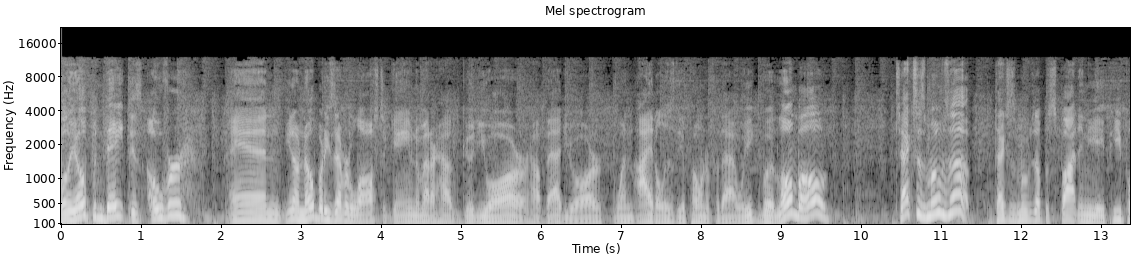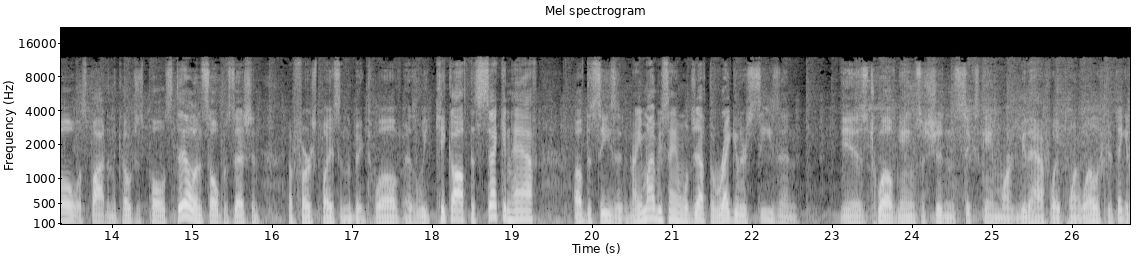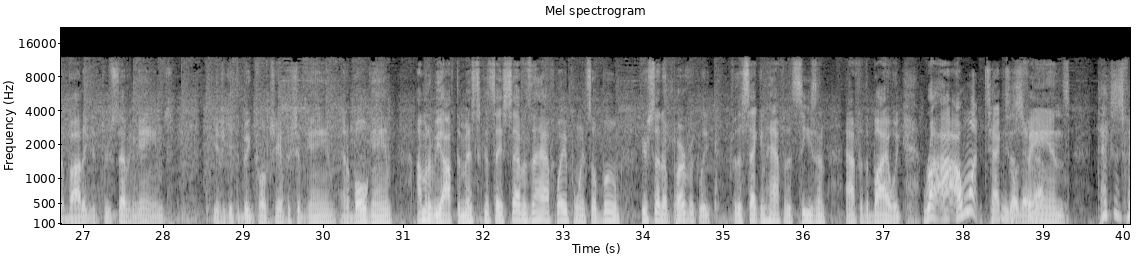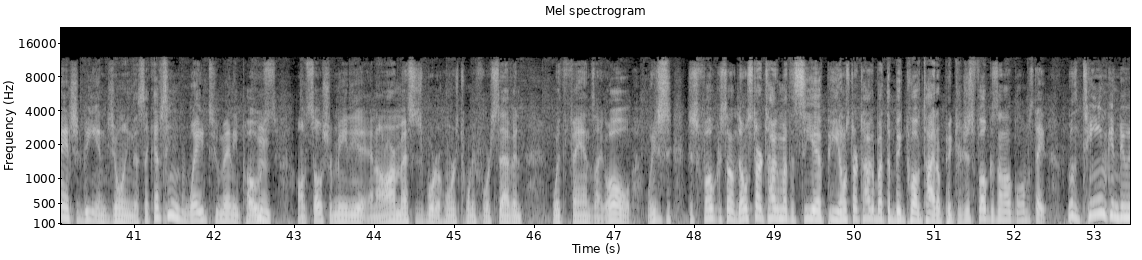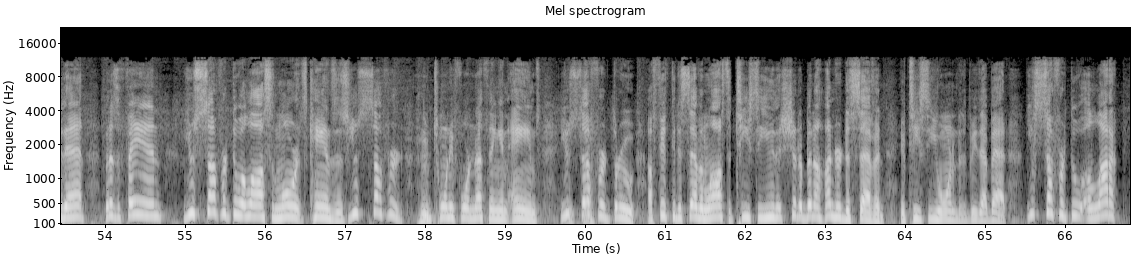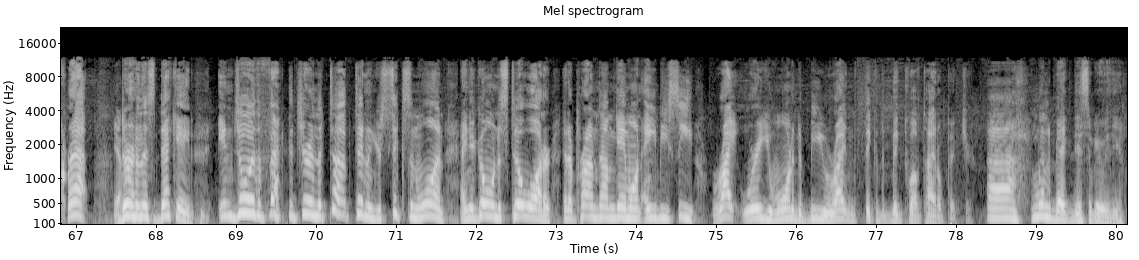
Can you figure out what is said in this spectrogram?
Well, the open date is over, and you know nobody's ever lost a game, no matter how good you are or how bad you are, when Idle is the opponent for that week. But lo and behold, Texas moves up. Texas moves up a spot in the AP poll, a spot in the coaches poll, still in sole possession of first place in the Big 12 as we kick off the second half of the season. Now you might be saying, "Well, Jeff, the regular season is 12 games, so shouldn't the six game mark be the halfway point?" Well, if you're thinking about it, you're through seven games. If you get the Big 12 championship game and a bowl game, I'm going to be optimistic and say seven's the halfway point. So, boom, you're set up perfectly for the second half of the season after the bye week. Right, I I want Texas fans. Texas fans should be enjoying this. Like I've seen way too many posts on social media and on our message board at Horns twenty four seven with fans like, "Oh, we just just focus on. Don't start talking about the CFP. Don't start talking about the Big Twelve title picture. Just focus on Oklahoma State." Well, the team can do that, but as a fan, you suffered through a loss in Lawrence, Kansas. You suffered through twenty four nothing in Ames. You suffered through a fifty to seven loss to TCU that should have been hundred to seven if TCU wanted it to be that bad. You suffered through a lot of crap during this decade. Enjoy the fact that you're in the top ten and you're six and one, and you're going to Stillwater in a primetime game on ABC, right where you wanted to be, right in the thick of the Big Twelve title picture. Uh, I'm going to beg to disagree with you.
